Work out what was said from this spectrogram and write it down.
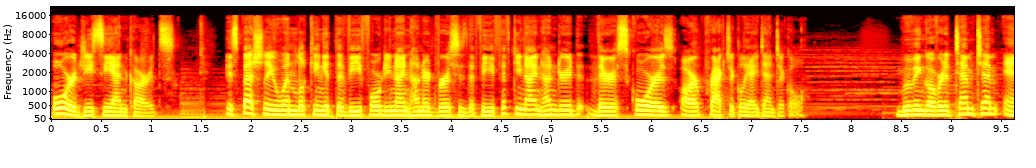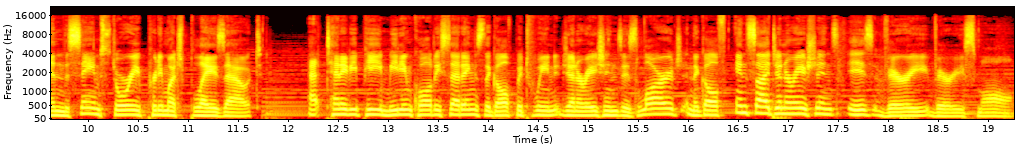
or GCN cards. Especially when looking at the V4900 versus the V5900, their scores are practically identical. Moving over to Temtem, and the same story pretty much plays out. At 1080p medium quality settings, the gulf between generations is large, and the gulf inside generations is very, very small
